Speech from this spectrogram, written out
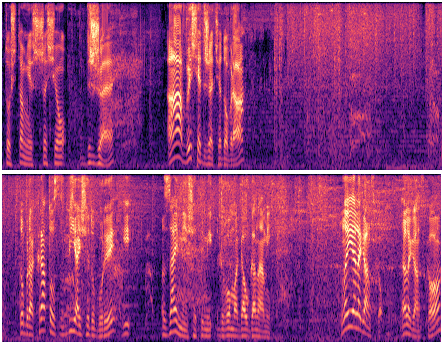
Ktoś tam jeszcze się drze. A, wy się drzecie, dobra. Dobra, Kratos, wbijaj się do góry i zajmij się tymi dwoma gałganami. No i elegancko. Elegancko.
